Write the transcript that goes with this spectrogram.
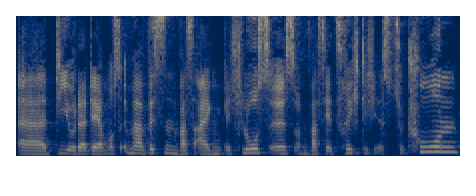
äh, die oder der muss immer wissen, was eigentlich los ist und was jetzt richtig ist zu tun.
